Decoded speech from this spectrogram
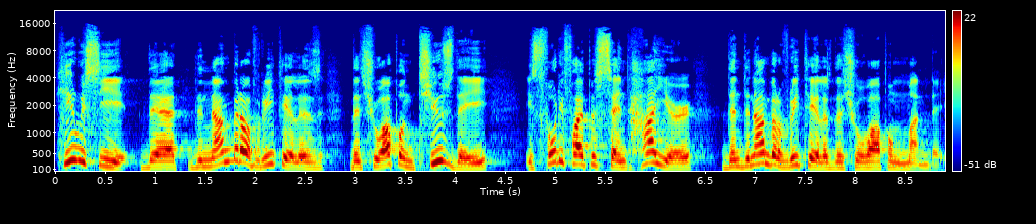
here we see that the number of retailers that show up on Tuesday is 45% higher than the number of retailers that show up on Monday.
